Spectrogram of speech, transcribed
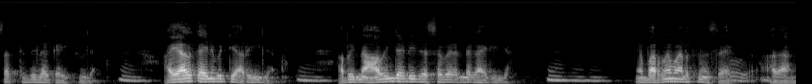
സത്യത്തിൽ അത് കഴിക്കൂല. അയാൾക്ക് അതിനെപ്പറ്റി അറിയില്ല അപ്പം അപ്പോൾ ഈ നാവിന്റെ അടി രസം വരേണ്ട കാര്യമില്ല. ഞാൻ പറഞ്ഞ മേഡത്തിന് മനസ്സിലായോ? അതാണ്.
